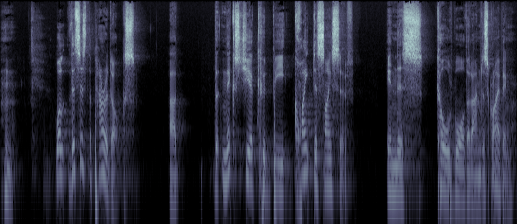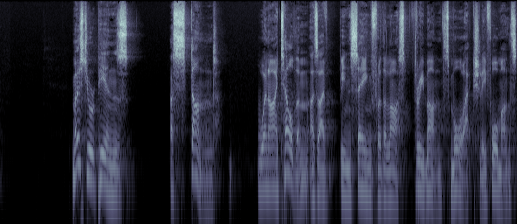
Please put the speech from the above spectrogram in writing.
Hmm. Well, this is the paradox uh, that next year could be quite decisive in this Cold War that I'm describing. Most Europeans are stunned when I tell them, as I've been saying for the last three months, more actually, four months,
